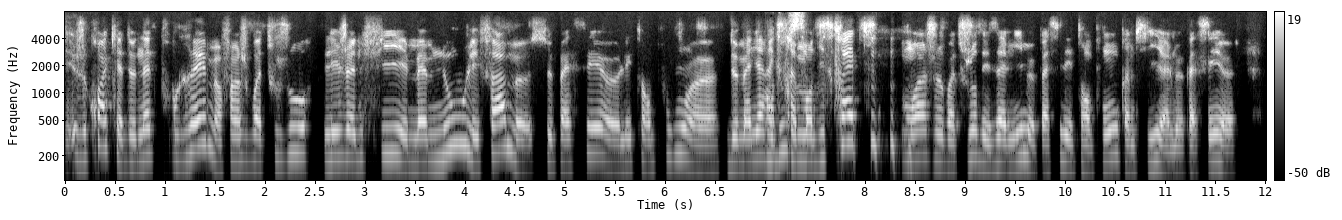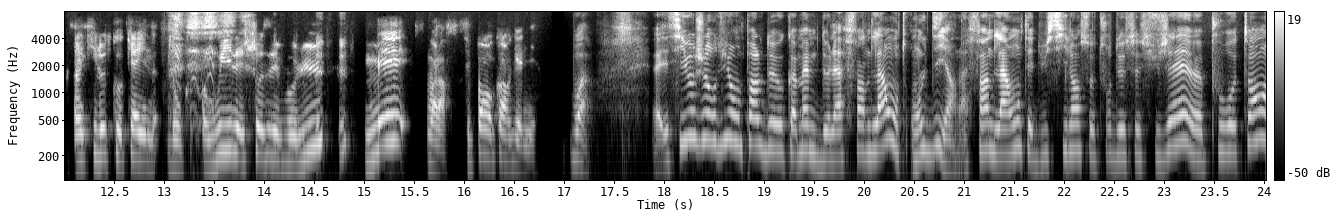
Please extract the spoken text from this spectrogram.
Je crois qu'il y a de nets progrès, mais enfin, je vois toujours les jeunes filles et même nous, les femmes, se passer euh, les tampons de manière extrêmement discrète. Moi, je vois toujours des amis me passer des tampons comme si elles me passaient un kilo de cocaïne. Donc oui, les choses évoluent, mais voilà, c'est pas encore gagné. Voilà. Si aujourd'hui on parle de quand même de la fin de la honte, on le dit, hein, la fin de la honte et du silence autour de ce sujet. pour autant,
